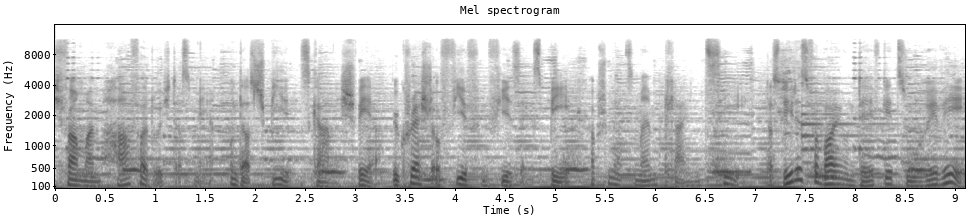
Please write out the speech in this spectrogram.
Ich fahre meinem Hafer durch das Meer. Und das Spiel ist gar nicht schwer. Gecrashed auf 4546b. Hab Schmerzen in meinem kleinen C. Das Lied ist vorbei und Dave geht zu Revé.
